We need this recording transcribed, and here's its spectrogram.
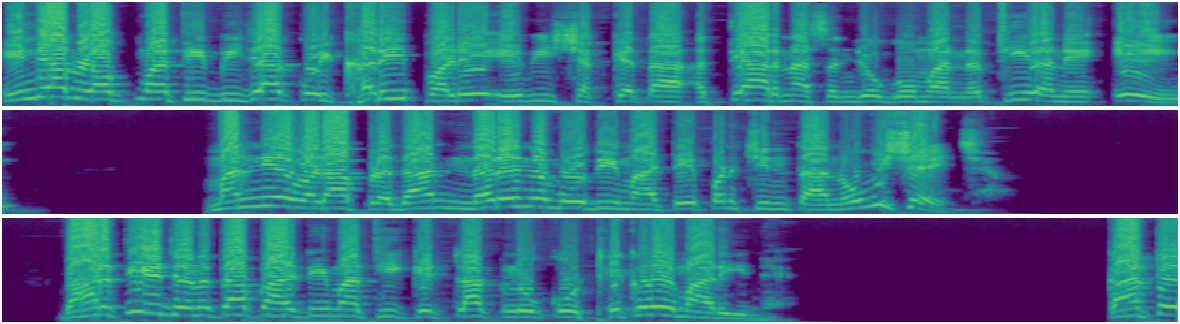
ઇન્ડિયા બ્લોકમાંથી બીજા કોઈ ખરી પડે એવી શક્યતા અત્યારના સંજોગોમાં નથી અને એ માન્ય વડાપ્રધાન નરેન્દ્ર મોદી માટે પણ ચિંતાનો વિષય છે. ભારતીય જનતા પાર્ટીમાંથી કેટલાક લોકો ઠેકડો મારીને કાં તો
